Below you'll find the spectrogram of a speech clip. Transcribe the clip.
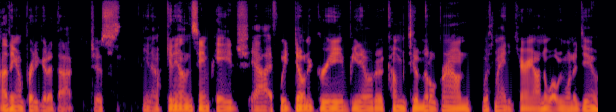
I think I'm pretty good at that. Just, you know, getting on the same page. Yeah, if we don't agree, being able to come to a middle ground with my AD carry on to what we want to do.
